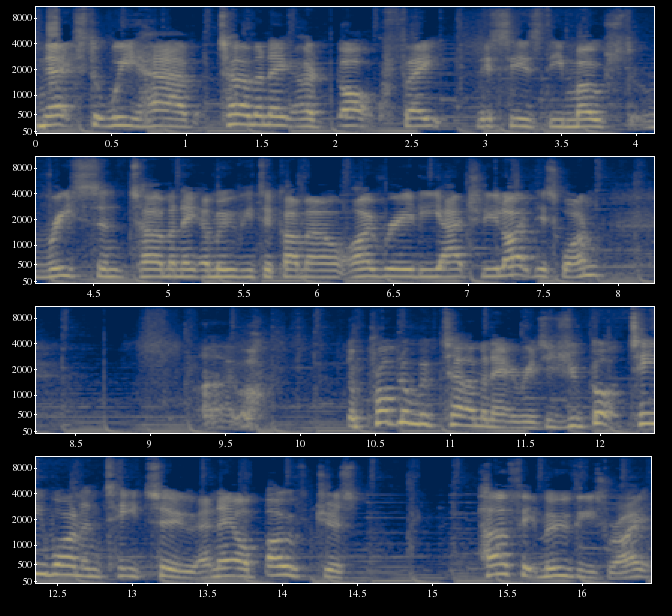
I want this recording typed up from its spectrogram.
Next, we have Terminator Dark Fate. This is the most recent Terminator movie to come out. I really actually like this one. Uh, the problem with Terminator is, is you've got T1 and T2 and they are both just perfect movies, right?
